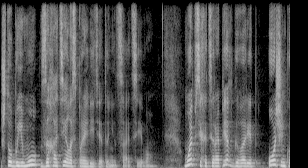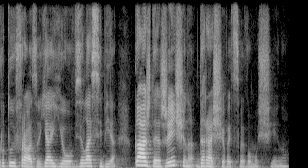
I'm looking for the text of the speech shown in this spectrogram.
чтобы ему захотелось проявить эту инициативу. Мой психотерапевт говорит очень крутую фразу, я ее взяла себе. Каждая женщина доращивает своего мужчину.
